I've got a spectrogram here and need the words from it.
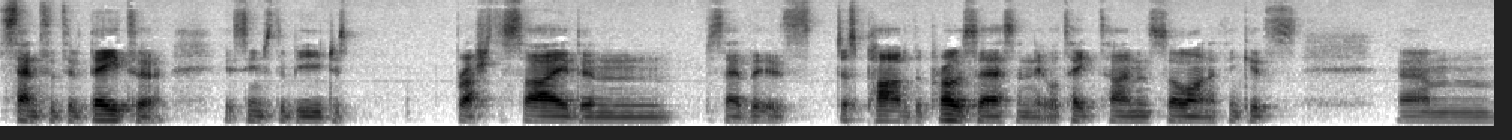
sensitive data, it seems to be just brushed aside and said that it's just part of the process and it will take time and so on. I think it's um,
